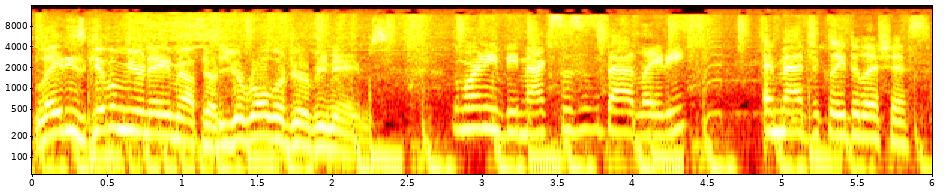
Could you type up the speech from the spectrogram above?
Ladies, give them your name out there, your roller derby names. Good morning, VMAX. This is Bad Lady. And magically delicious.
